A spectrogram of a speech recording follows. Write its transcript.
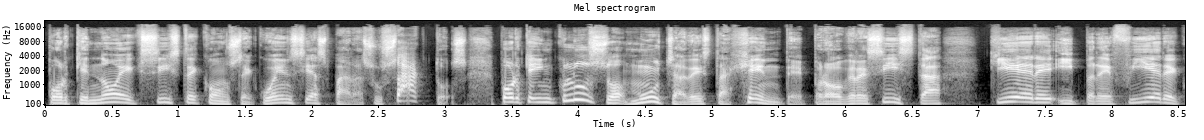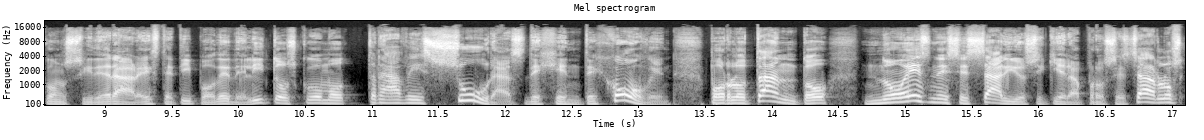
Porque no existe consecuencias para sus actos, porque incluso mucha de esta gente progresista quiere y prefiere considerar este tipo de delitos como travesuras de gente joven. Por lo tanto, no es necesario siquiera procesarlos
